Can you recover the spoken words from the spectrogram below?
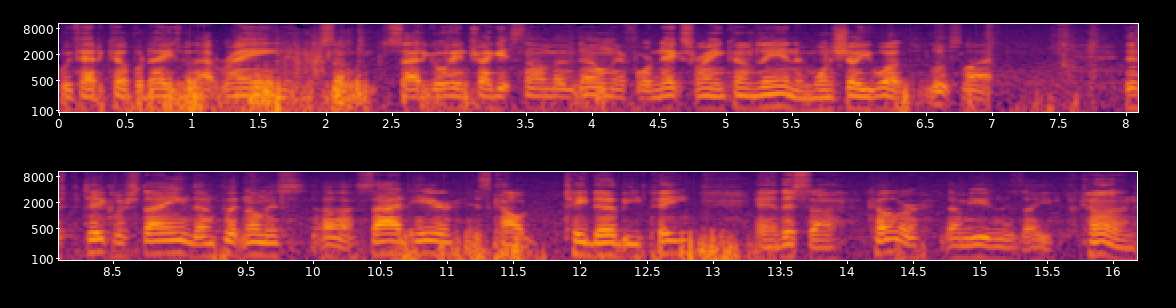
we've had a couple days without rain, so decided to go ahead and try to get some moved on there before next rain comes in, and want to show you what it looks like. This particular stain that I'm putting on this uh, side here is called TWP and this uh, color that I'm using is a pecan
